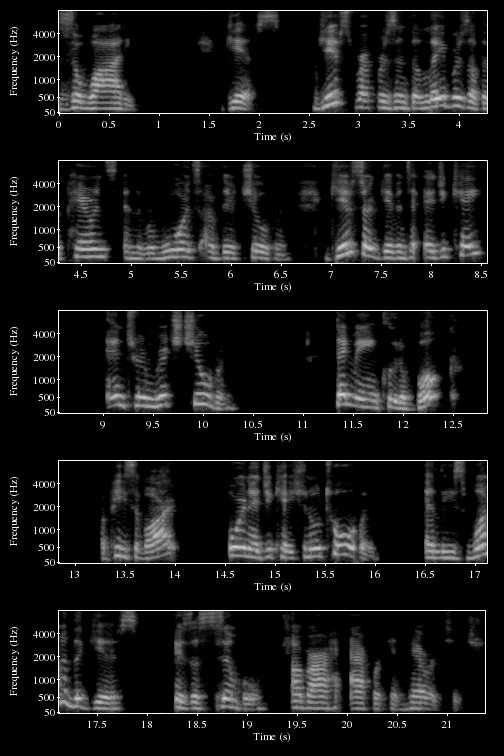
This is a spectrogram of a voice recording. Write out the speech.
Zawadi, gifts. Gifts represent the labors of the parents and the rewards of their children. Gifts are given to educate and to enrich children. They may include a book, a piece of art, or an educational toy. At least one of the gifts is a symbol of our African heritage.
